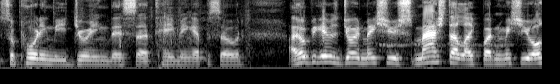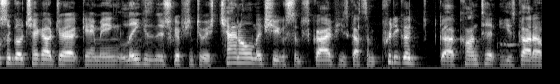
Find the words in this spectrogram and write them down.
supporting me during this uh, taming episode. I hope you guys enjoyed. Make sure you smash that like button. Make sure you also go check out Dreararc Gaming. Link is in the description to his channel. Make sure you subscribe. He's got some pretty good uh, content. He's got a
